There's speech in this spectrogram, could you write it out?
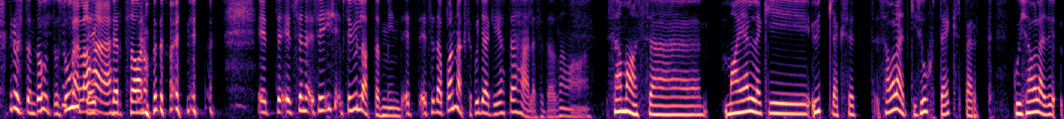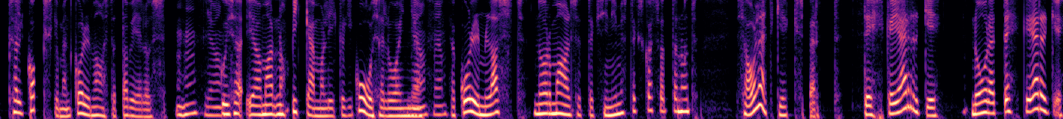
minust on tohutu suhteekspert saanud, on ju. et, et see, see see üllatab mind, et, et seda pannakse kuidagi jah tähele, sedasama. Samas äh ma jällegi ütleks, et sa oledki suhteekspert, kui sa oled, sa olid kakskümmend kolm aastat abielus. Mm. -hmm, kui sa ja ma noh, pikem oli ikkagi kooselu on ju. Ja, kolm last normaalseteks inimesteks kasvatanud. sa oledki ekspert, tehke järgi, noored, tehke järgi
